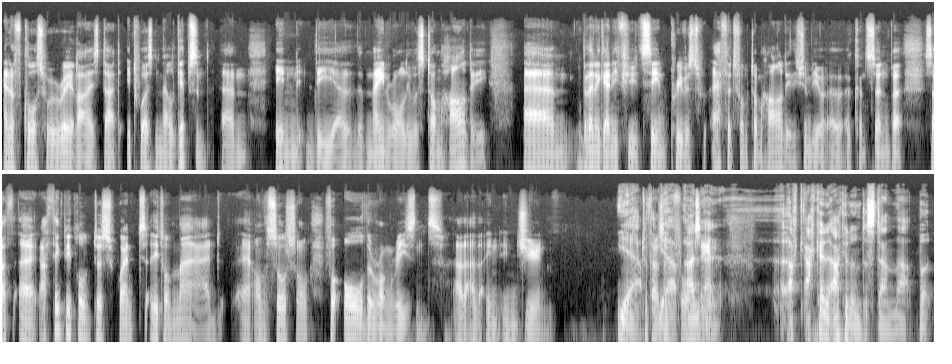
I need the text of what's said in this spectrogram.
And of course, we realized that it was Mel Gibson um, in the, uh, the main role, it was Tom Hardy. Um, but then again, if you'd seen previous efforts from Tom Hardy, there shouldn't be a, a concern. But so I, uh, I, think people just went a little mad uh, on social for all the wrong reasons in, in June. Yeah, 2014. Yeah. And, and I, I can I can understand that, but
